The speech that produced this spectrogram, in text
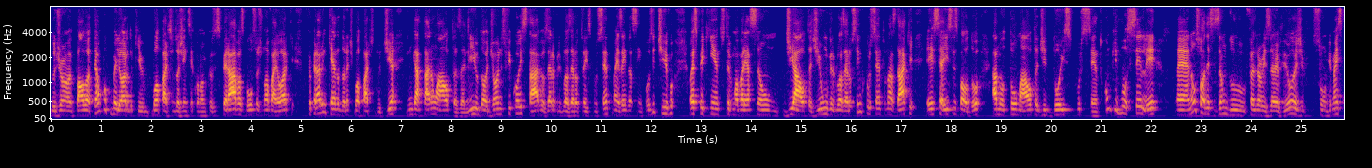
do Jerome Powell, até um pouco melhor do que boa parte dos agentes econômicos esperava, as bolsas de Nova York, operaram em queda durante boa parte do dia, engataram altas ali. O Dow Jones ficou estável, 0,03%, mas ainda assim positivo. O SP 500 teve uma variação de alta de 1,05%. O Nasdaq, esse aí se esbaldou, anotou uma alta de 2%. Como que você lê é, não só a decisão do Federal Reserve hoje, Sung, mas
